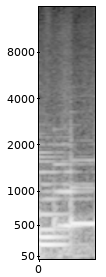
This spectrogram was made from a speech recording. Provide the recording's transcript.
you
